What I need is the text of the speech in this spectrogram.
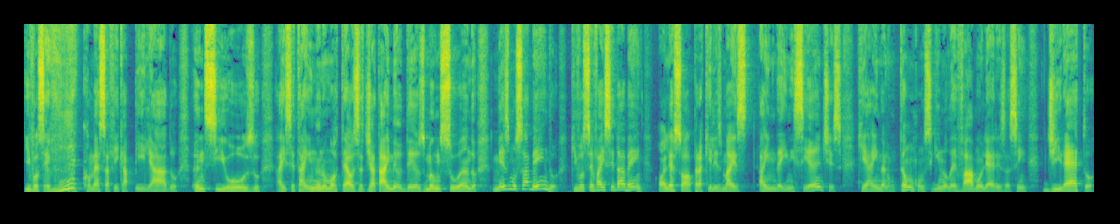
e você uh, começa a ficar pilhado, ansioso Aí você está indo no motel, você já está, ai meu Deus, mão suando, mesmo sabendo que você vai se dar bem. Olha só, para aqueles mais ainda iniciantes, que ainda não estão conseguindo levar mulheres assim direto,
